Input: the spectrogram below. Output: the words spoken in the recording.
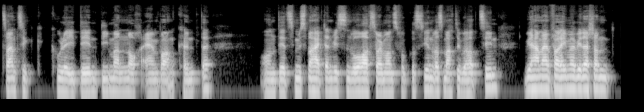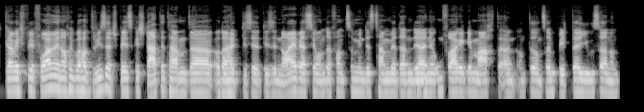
20 coole Ideen, die man noch einbauen könnte. Und jetzt müssen wir halt dann wissen, worauf sollen wir uns fokussieren, was macht überhaupt Sinn. Wir haben einfach immer wieder schon, glaube ich, bevor wir noch überhaupt Research Base gestartet haben, da, oder halt diese, diese neue Version davon zumindest, haben wir dann ja mhm. eine Umfrage gemacht an, unter unseren Beta-Usern und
